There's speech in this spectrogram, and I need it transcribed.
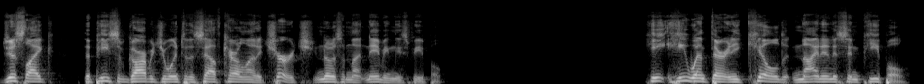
Just like the piece of garbage who went to the South Carolina church, notice I'm not naming these people. He, he went there and he killed nine innocent people.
